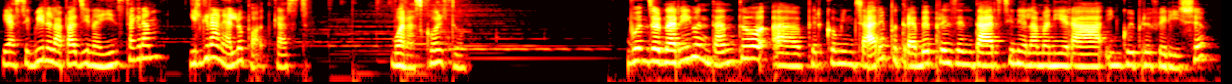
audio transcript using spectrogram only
e a seguire la pagina Instagram Il Granello Podcast. Buon ascolto! Buongiorno Arrigo, intanto uh, per cominciare potrebbe presentarsi nella maniera in cui preferisce?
